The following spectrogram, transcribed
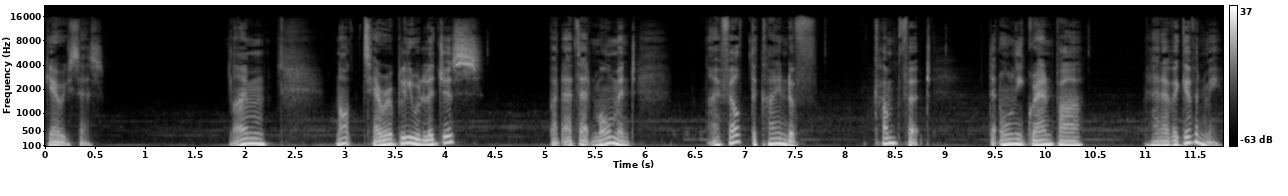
Gary says. I'm not terribly religious, but at that moment, I felt the kind of comfort that only Grandpa had ever given me.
